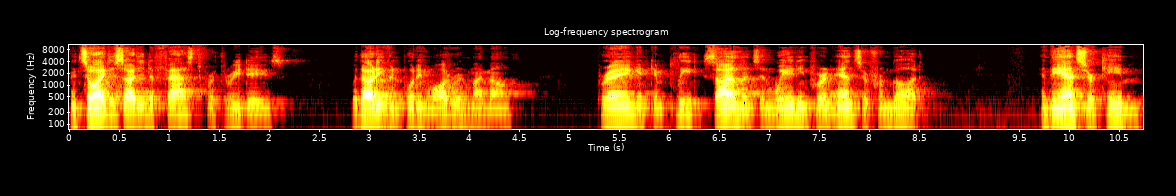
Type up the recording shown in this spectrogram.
And so I decided to fast for three days without even putting water in my mouth praying in complete silence and waiting for an answer from God. And the answer came.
